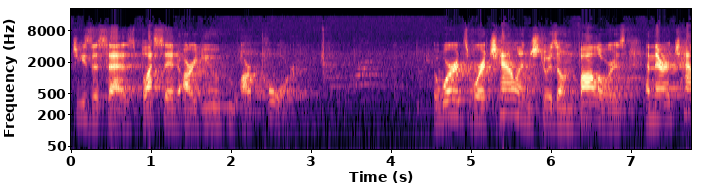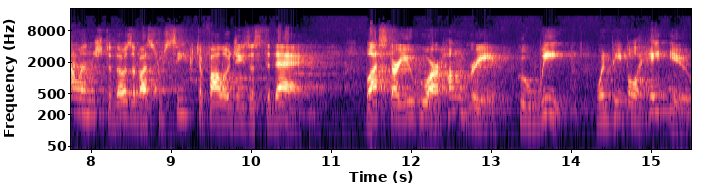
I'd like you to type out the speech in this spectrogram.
Jesus says, Blessed are you who are poor. The words were a challenge to his own followers, and they're a challenge to those of us who seek to follow Jesus today. Blessed are you who are hungry, who weep when people hate you.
